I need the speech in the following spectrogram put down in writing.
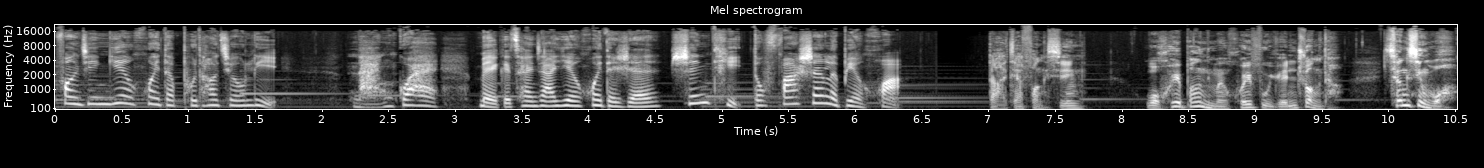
放进宴会的葡萄酒里。难怪每个参加宴会的人身体都发生了变化。大家放心，我会帮你们恢复原状的，相信我。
